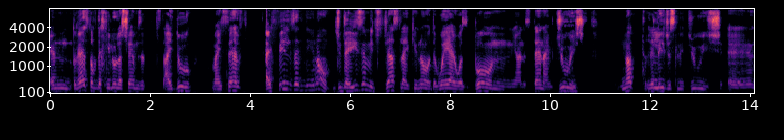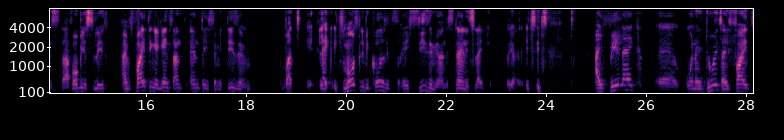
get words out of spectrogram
and the rest of the Chilul Hashem that I do myself, I feel that, you know, Judaism, it's just like, you know, the way I was born, you understand, I'm Jewish, not religiously Jewish uh, and stuff. Obviously, I'm fighting against anti-Semitism, but eh, like it's mostly because it's racism you understand it's like it's it's i feel like uh, when i do it i fight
